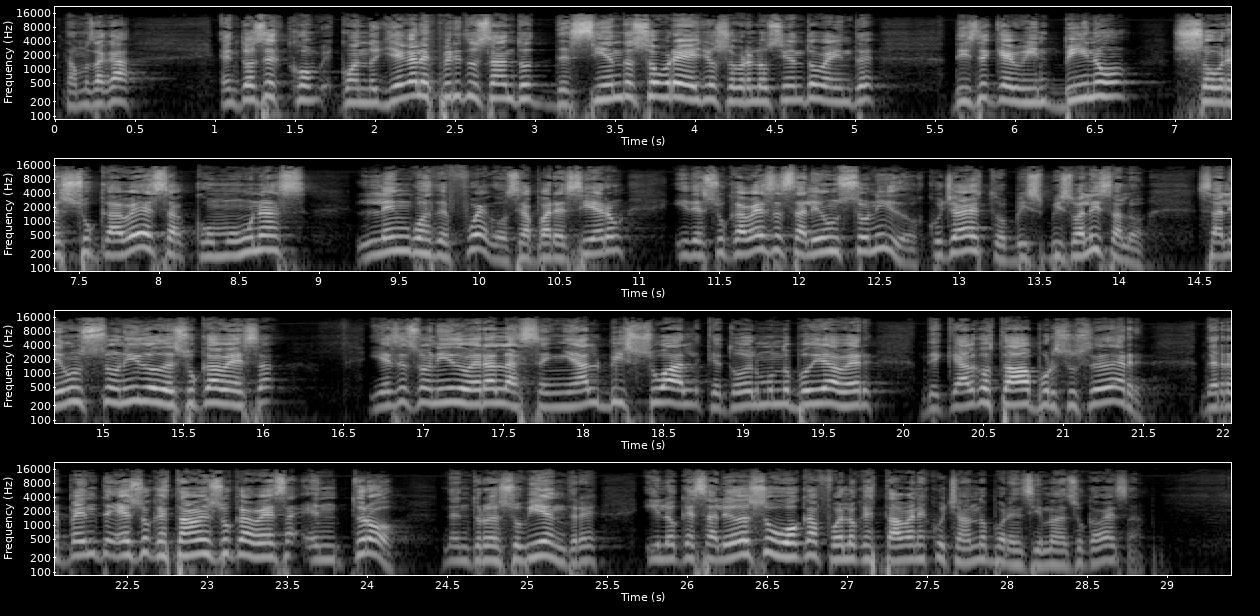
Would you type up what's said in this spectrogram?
¿Estamos acá? Entonces, cuando llega el Espíritu Santo, desciende sobre ellos, sobre los 120, dice que vino sobre su cabeza como unas lenguas de fuego. Se aparecieron y de su cabeza salió un sonido. Escucha esto, visualízalo. Salió un sonido de su cabeza y ese sonido era la señal visual que todo el mundo podía ver de que algo estaba por suceder. De repente eso que estaba en su cabeza entró dentro de su vientre y lo que salió de su boca fue lo que estaban escuchando por encima de su cabeza.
